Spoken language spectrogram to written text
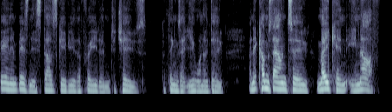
being in business does give you the freedom to choose the things that you want to do. And it comes down to making enough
